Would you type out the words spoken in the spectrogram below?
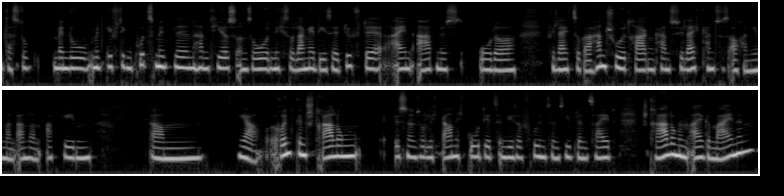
dass du, wenn du mit giftigen Putzmitteln hantierst und so, nicht so lange diese Düfte einatmest oder vielleicht sogar Handschuhe tragen kannst. Vielleicht kannst du es auch an jemand anderen abgeben. Ähm, ja, Röntgenstrahlung ist natürlich gar nicht gut jetzt in dieser frühen sensiblen Zeit. Strahlung im Allgemeinen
